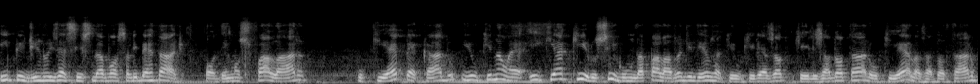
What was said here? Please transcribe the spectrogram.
impedindo o exercício da vossa liberdade. Podemos falar o que é pecado e o que não é. E que aquilo, segundo a palavra de Deus, aquilo que eles adotaram, ou que elas adotaram,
